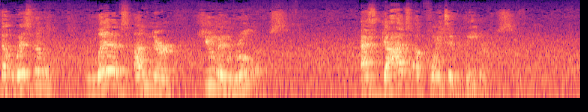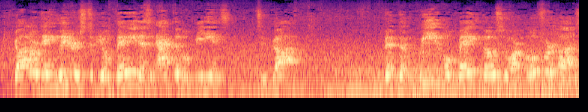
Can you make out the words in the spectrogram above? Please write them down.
that wisdom lives under human rulers as God's appointed leaders. God ordained leaders to be obeyed as an act of obedience to God. That, that we obey those who are over us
